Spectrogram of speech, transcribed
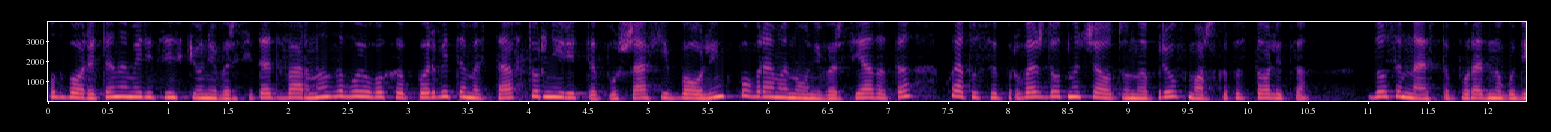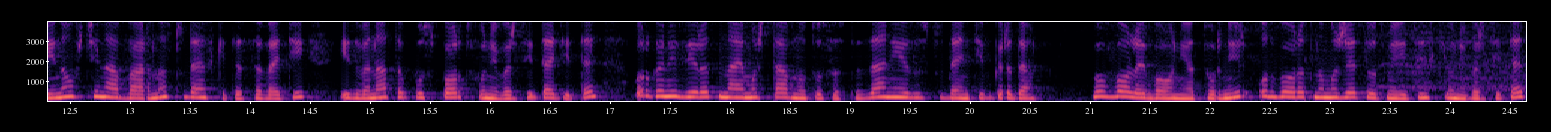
Отборите на Медицински университет Варна завоюваха първите места в турнирите по шах и боулинг по време на универсиадата, която се провежда от началото на април в морската столица. За 18-та поредна година Община Варна, студентските съвети и звената по спорт в университетите организират най-мащабното състезание за студенти в града – в волейболния турнир отборът на мъжете от Медицински университет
